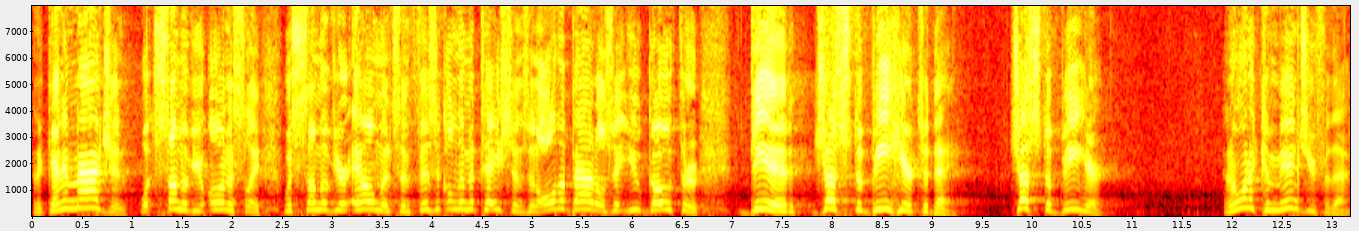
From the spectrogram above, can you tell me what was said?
And I can't imagine what some of you, honestly, with some of your ailments and physical limitations and all the battles that you go through, did just to be here today. Just to be here. And I want to commend you for that.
